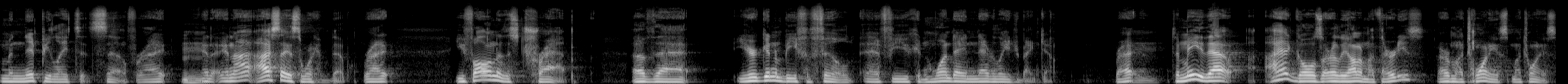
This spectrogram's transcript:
manipulates itself, right? Mm-hmm. And and I, I say it's the work of the devil, right? You fall into this trap of that you're gonna be fulfilled if you can one day never leave your bank account. Right? Mm. To me, that I had goals early on in my thirties or my twenties, my twenties.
